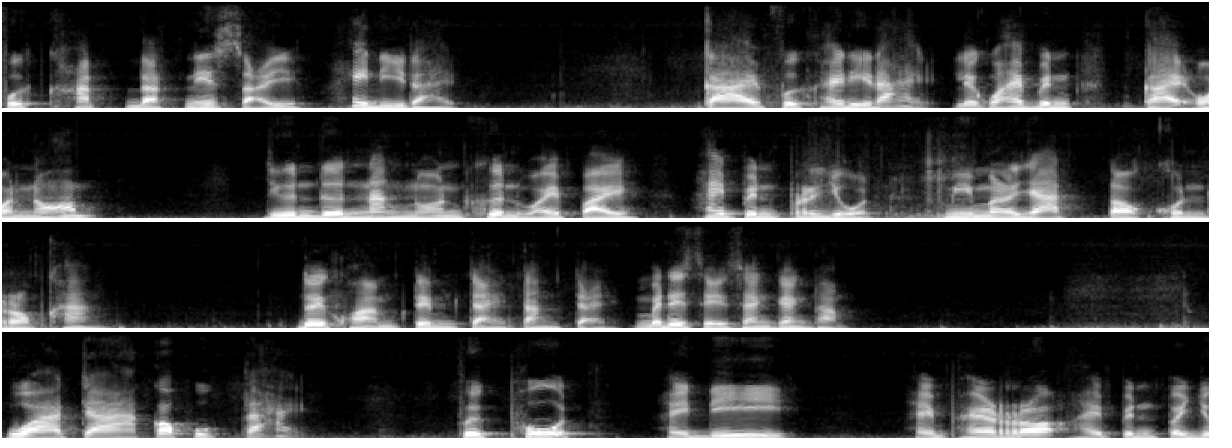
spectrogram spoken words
ฝึกหัดดัดนิสัยให้ดีได้ กายฝึกให้ดีได้ เรียกว่าให้เป็นกายอ่อนน้อม ยืนเดินนั่งนอนเคลื่อนไหวไป ให้เป็นประโยชน์ มีมารยาทต่อคนรอบข้าง ด้วยความเต็มใจตั้งใจ ไม่ได้เสแสร้งแกล้งทำวาจาก็ฝึกได้ ฝึกพูดให้ดี ให้ไพเราะให้เป็นประโย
